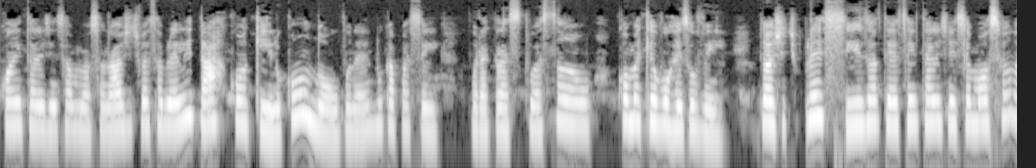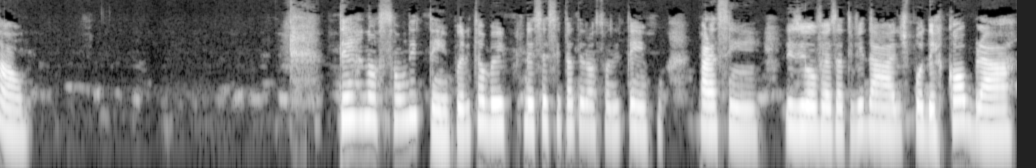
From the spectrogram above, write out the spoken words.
Com a inteligência emocional, a gente vai saber lidar com aquilo, com o novo, né? Nunca passei por aquela situação, como é que eu vou resolver? Então, a gente precisa ter essa inteligência emocional ter noção de tempo. Ele também necessita ter noção de tempo para, assim, desenvolver as atividades, poder cobrar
